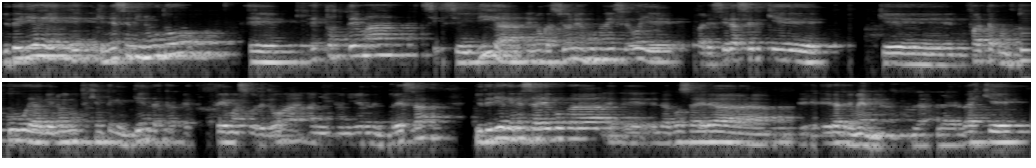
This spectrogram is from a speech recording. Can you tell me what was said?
Yo te diría que, que en ese minuto estos temas, si, si, hoy día en ocasiones uno dice, oye, pareciera ser que que falta cultura, que no hay mucha gente que entienda estos temas, sobre todo a, nivel de empresa. Yo diría que en esa época eh, la cosa era, era tremenda. La, verdad es que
